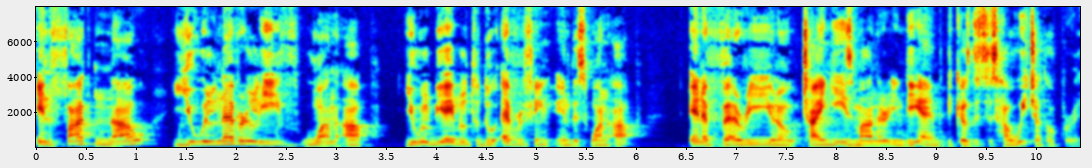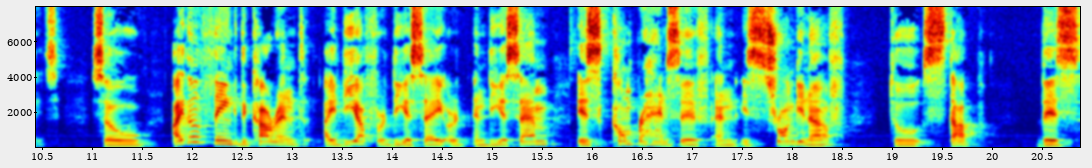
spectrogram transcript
in fact, now you will never leave one app. You will be able to do everything in this one app in a very, you know, Chinese manner in the end, because this is how WeChat operates. So I don't think the current idea for DSA or and DSM is comprehensive and is strong enough to stop these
